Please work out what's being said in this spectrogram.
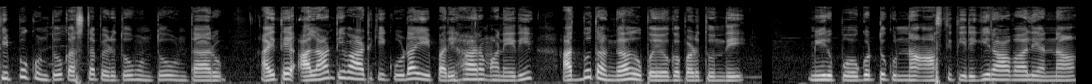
తిప్పుకుంటూ కష్టపెడుతూ ఉంటూ ఉంటారు. అయితే అలాంటి వాటికి కూడా ఈ పరిహారం అనేది అద్భుతంగా ఉపయోగపడుతుంది. మీరు పోగొట్టుకున్న ఆస్తి తిరిగి రావాలి అన్నా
